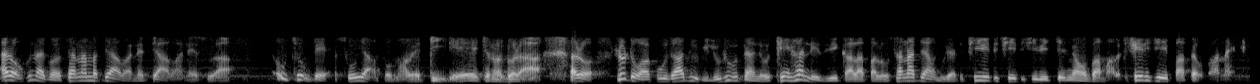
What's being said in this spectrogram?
အဲ့တော့ခုနကဆန္ဒမပြပါနဲ့ပြပါနဲ့ဆိုတာ အုပ်ချုပ်တဲ့အစိုးရအပေါ်မှာပဲတည်တယ်ကျွန်တော်ပြောတာအဲ့တော့လွတ်တော်ကကူစားပြုပြီးလူထုအတန်ကိုထင်ဟပ်နေစီကာလပတ်လို့ဆန္ဒပြမှုတွေတဖြည်းဖြည်းတဖြည်းဖြည်းကျင်းကြောင်းသွားမှာပဲတဖြည်းဖြည်းပတ်သက်သွားနိုင်တယ်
